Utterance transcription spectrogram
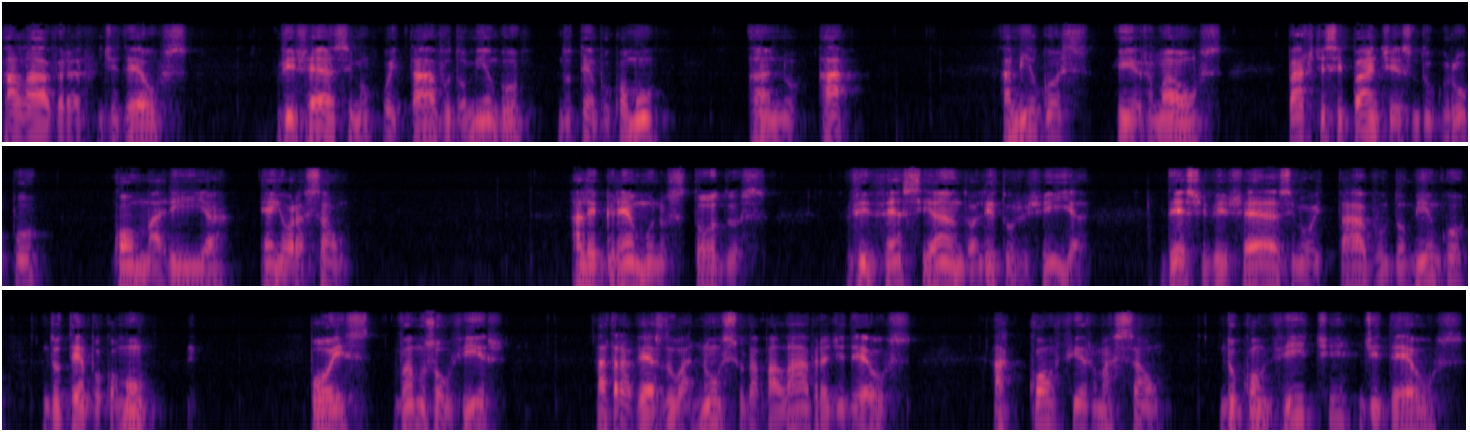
Palavra de Deus, vigésimo oitavo domingo do tempo comum, ano A. Amigos e irmãos, participantes do grupo Com Maria em oração. Alegremo-nos todos, vivenciando a liturgia deste vigésimo oitavo domingo do tempo comum, pois vamos ouvir, através do anúncio da palavra de Deus, a confirmação do convite de Deus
